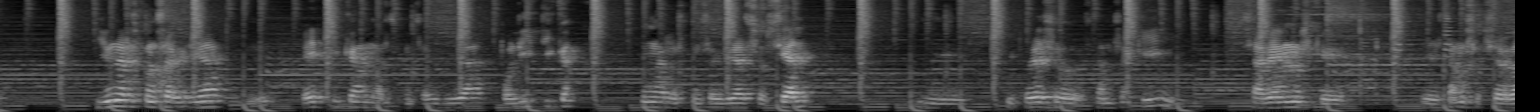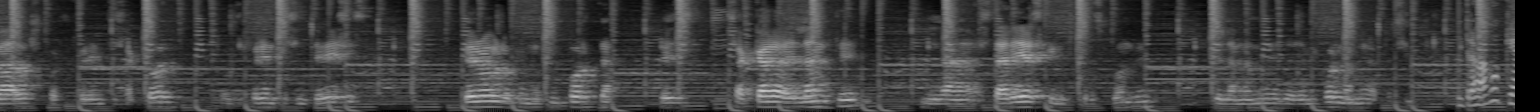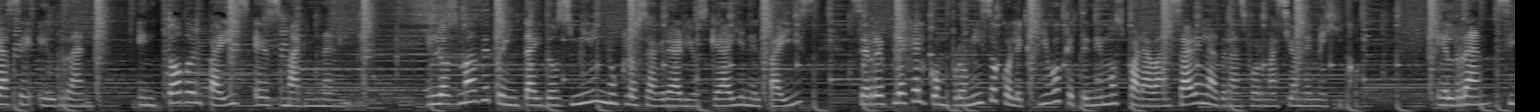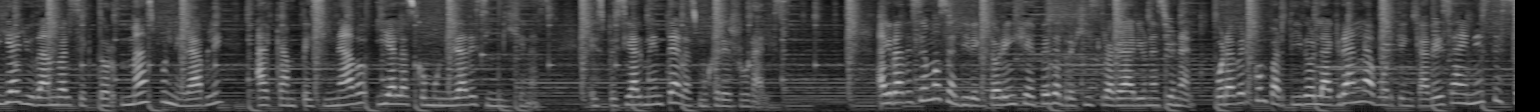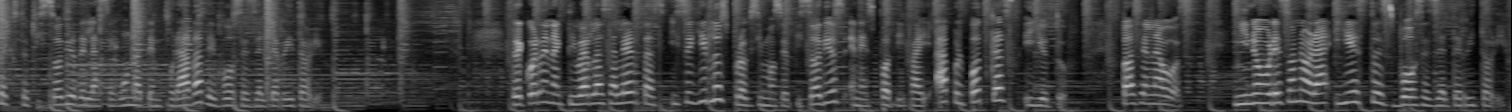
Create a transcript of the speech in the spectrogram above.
y una responsabilidad eh, ética, una responsabilidad política, una responsabilidad social y, por eso estamos aquí. Sabemos que eh, estamos observados por diferentes actores, por diferentes intereses pero lo que nos importa es sacar adelante las tareas que nos corresponden de la, manera, de la mejor manera posible. El trabajo que hace el RAN en todo el país es magnánimo. En los más de 32 mil núcleos agrarios que hay en el país, se refleja el compromiso colectivo que tenemos para avanzar en la transformación de México. El RAN sigue ayudando al sector más vulnerable, al campesinado y a las comunidades indígenas, especialmente a las mujeres rurales. Agradecemos al director en jefe del Registro Agrario Nacional por haber compartido la gran labor que encabeza en este sexto episodio de la segunda temporada de Voces del Territorio. Recuerden activar las alertas y seguir los próximos episodios en Spotify, Apple Podcast y YouTube. Pasen la voz. Mi nombre es Sonora y esto es Voces del Territorio.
